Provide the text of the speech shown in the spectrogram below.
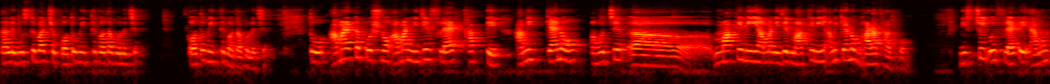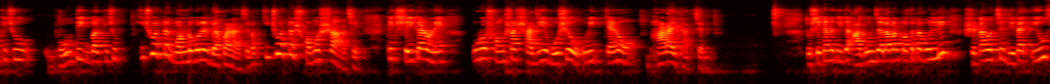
তাহলে বুঝতে পারছ কত মিথ্যে কথা বলেছে। কত মিথ্যে কথা বলেছে। তো আমার একটা প্রশ্ন, আমার নিজের ফ্ল্যাট থাকতে আমি কেন হচ্ছে মাকে নিয়ে, আমার নিজের মাকে নিয়ে আমি কেন ভাড়া থাকব? নিশ্চয়ই ওই ফ্ল্যাটে এমন কিছু ভৌতিক বা কিছু কিছু একটা গণ্ডগোলের ব্যাপার আছে বা কিছু একটা সমস্যা আছে, ঠিক সেই কারণে পুরো সংসার সাজিয়ে বসেও উনি কেন ভাড়ায় থাকছেন? তো সেখানে তুই যে আগুন জ্বালাবার কথাটা বললি, সেটা হচ্ছে যেটা ইউজ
